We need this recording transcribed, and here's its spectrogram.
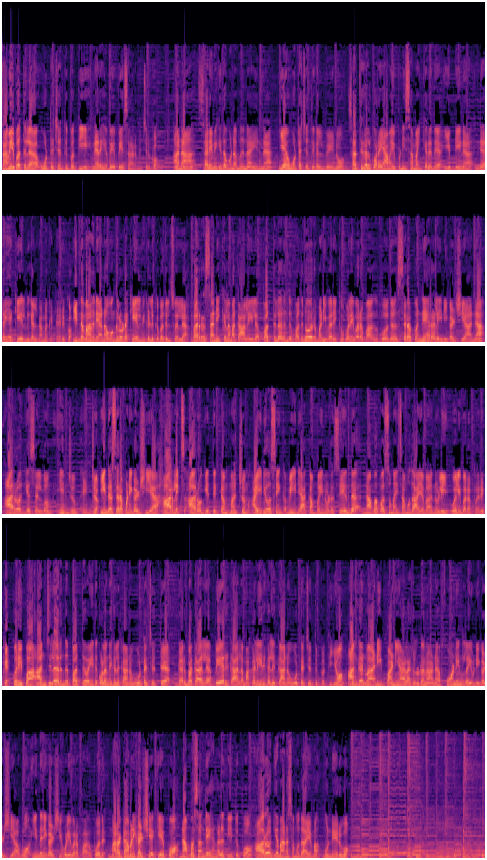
சமீபத்துல ஊட்டச்சத்து பத்தி நிறையவே பேச ஆரம்பிச்சிருக்கோம். ஆனா சரிவிகித உணவுனா என்ன? ஏன் ஊட்டச்சத்துகள் வேணும்? சத்துகள் குறையாம எப்படி சமைக்கிறது இப்படின்னு நிறைய கேள்விகள் நம்ம கிட்ட இருக்கும். இந்த மாதிரியான உங்களோட கேள்விகளுக்கு பதில் சொல்ல வர்ற சனிக்கிழமை காலையில பத்துல இருந்து பதினோரு மணி வரைக்கும் ஒளிபரப்பாக போது சிறப்பு நேரலை நிகழ்ச்சியான ஆரோக்கிய செல்வம் இன்றும் என்றும். இந்த சிறப்பு நிகழ்ச்சியை ஹார்லிக்ஸ் ஆரோக்கிய திட்டம் மற்றும் ஐடியோ சிங்க் மீடியா கம்பெனியோட சேர்ந்து நம்ம பசுமை சமுதாய வானொலி ஒலிபரப்பு இருக்கு. குறிப்பா அஞ்சுல இருந்து பத்து வயது குழந்தைகளுக்கான ஊட்டச்சத்து கர்ப்பகால பேறுகால மகளிர்களுக்கான ஊட்டச்சத்து பத்தியும் அங்கன்வாடி பணியாளர்களுடனான போன் இன் லைவ் நிகழ்ச்சியாவும் இந்த நிகழ்ச்சி ஒளிபரப்பாக போகுது. மறக்காம நிகழ்ச்சியை கேட்போம் நம்ம சந்தேகங்களை தீர்த்துப்போம் ஆரோக்கியமான சமுதாயமா முன்னேறுவோம்.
